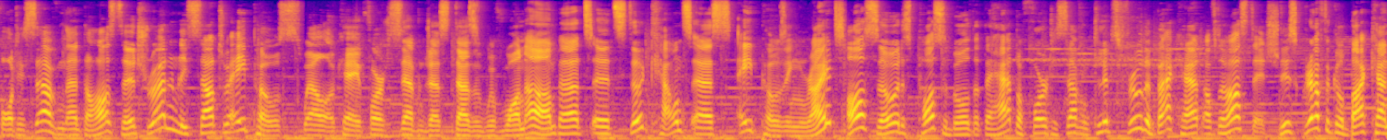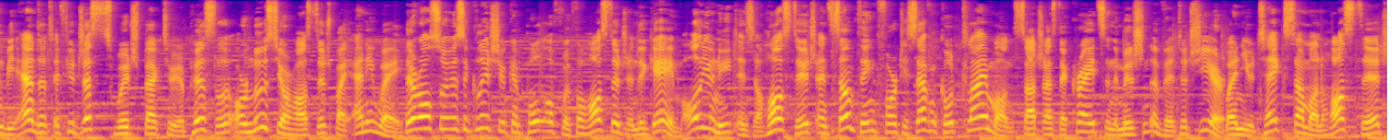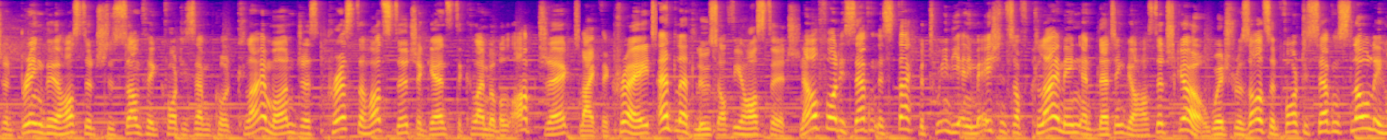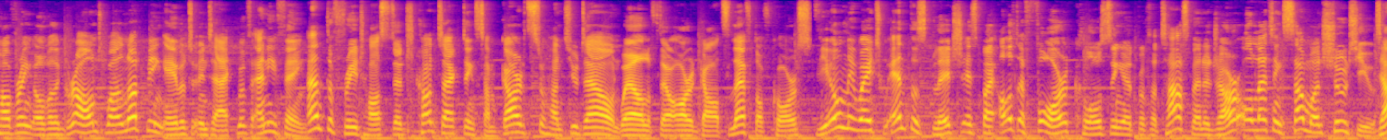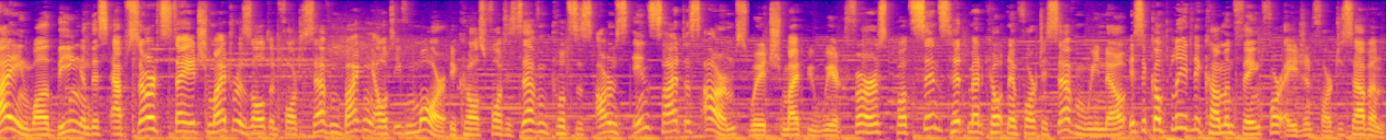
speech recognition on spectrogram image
47 and the hostage randomly start to A-pose. Well, okay, 47 just does it with one arm, but it still counts as A-posing, right? Also, it is possible that the head of 47 clips through the back backhead of the hostage. This graphical bug can be ended if you just switch back to your pistol or lose your hostage by any way. There also is a glitch you can pull off with a hostage in the game. All you need is a hostage and something 47 could climb on, such as the crates in the mission A Vintage Year. When you take someone hostage and bring the hostage to something 47 could climb on, just press the hostage against the climbable object, like the crate, and let loose of the hostage. Now 47 is stuck between the animations of climbing and letting the hostage go, which results results in 47 slowly hovering over the ground while not being able to interact with anything, and the freed hostage contacting some guards to hunt you down. Well, if there are guards left, of course. The only way to end this glitch is by Alt F4, closing it with a task manager, or letting someone shoot you. Dying while being in this absurd stage might result in 47 bugging out even more, because 47 puts his arms inside his arms, which might be weird first, but since Hitman Codename 47 we know is a completely common thing for Agent 47.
